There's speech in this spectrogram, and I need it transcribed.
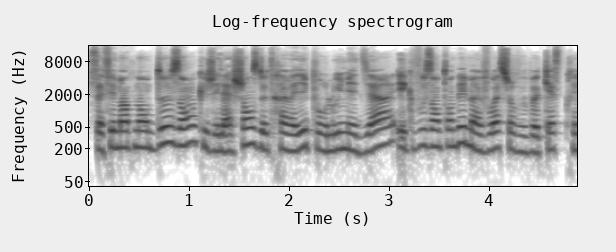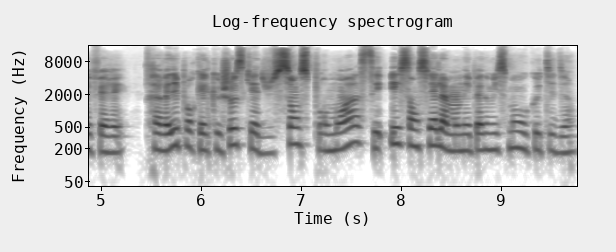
Ça fait maintenant deux ans que j'ai la chance de travailler pour Louis Média et que vous entendez ma voix sur vos podcasts préférés. Travailler pour quelque chose qui a du sens pour moi, c'est essentiel à mon épanouissement au quotidien.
